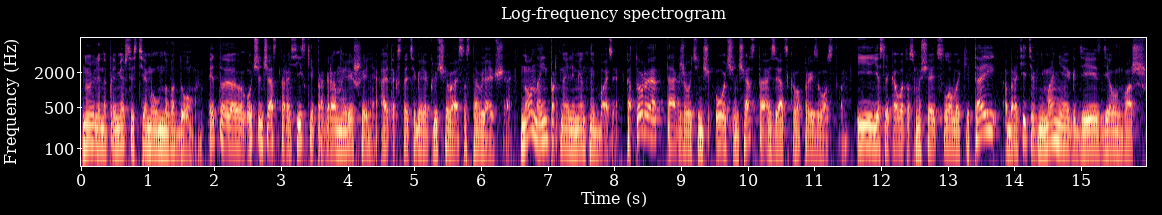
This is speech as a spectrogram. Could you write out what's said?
Ну или, например, система умного дома. Это очень часто российские программные решения, а это, кстати говоря, ключевая составляющая, но на импортно-элементной базе, которая также очень, очень часто азиатского производства. И если кого-то смущает слово «Китай», обратите внимание, где сделан ваш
